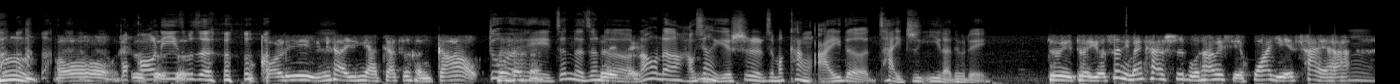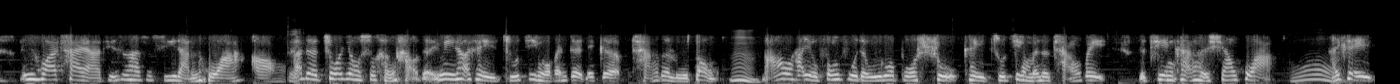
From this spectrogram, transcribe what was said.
嗯，哦，不高丽是不是？不高丽，因为它营养价值很高。对，真的真的。对对然后呢，好像也是什么抗癌的菜之一了，对不对？对对，有时候你们看食谱，他会写花椰菜啊、嗯，樱花菜啊，其实它是西兰花哦，它的作用是很好的，因为它可以促进我们的那个肠的蠕动，嗯，然后还有丰富的胡萝卜素，可以促进我们的肠胃的健康和消化，哦。还，可以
